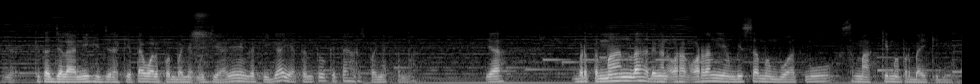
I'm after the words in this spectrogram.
Iya. kita jalani hijrah kita walaupun banyak ujiannya. Yang ketiga ya tentu kita harus banyak teman. Ya, bertemanlah dengan orang-orang yang bisa membuatmu semakin memperbaiki diri.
